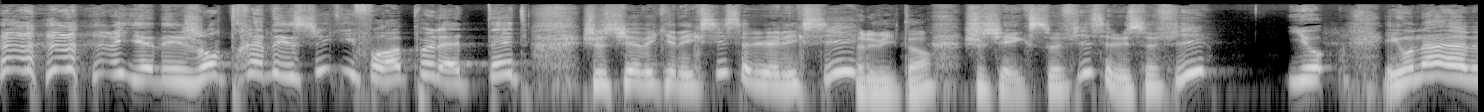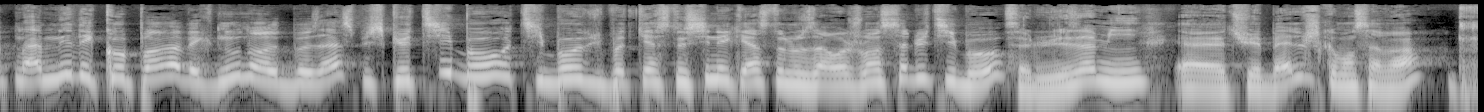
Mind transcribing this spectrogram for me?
Il y a des gens très déçus qui font un peu la tête. Je suis avec Alexis, salut Alexis. Salut Victor. Je suis avec Sophie, salut Sophie. Yo. Et on a amené des copains avec nous dans notre besace puisque Thibaut, Thibaut du podcast Cinécast nous a rejoint. Salut Thibaut. Salut les amis. Euh, tu es belge, comment ça va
